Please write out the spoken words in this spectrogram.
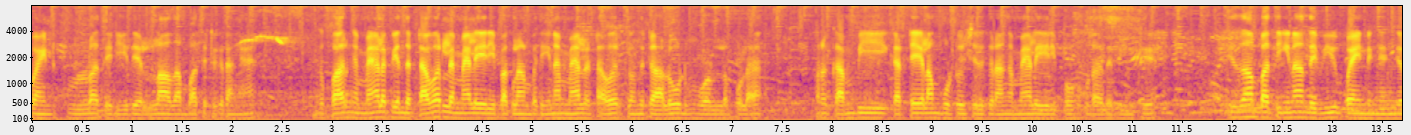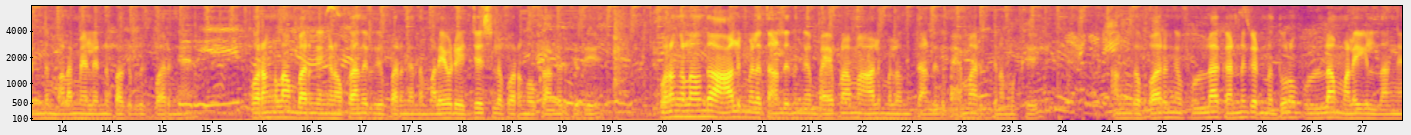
பாயிண்ட் ஃபுல்லாக தெரியுது. எல்லாம் தான் பார்த்துட்டு இருக்கிறாங்க இங்கே பாருங்கள் மேலே போய் அந்த டவரில் மேலே ஏறி பார்க்கலான்னு பார்த்தீங்கன்னா மேலே டவருக்கு வந்துட்டு அலோடு போடல போல். அப்புறம் கம்பி கட்டையெல்லாம் போட்டு வச்சுருக்குறாங்க. மேலே ஏறி போகக்கூடாது அப்படின்ட்டு. இதுதான் பார்த்தீங்கன்னா அந்த வியூ பாயிண்ட்டுங்க இங்கேருந்து மலை மேலேன்னு பார்க்குறதுக்கு பாருங்கள் குரங்கெல்லாம் பாருங்கள் இங்கே உட்காந்துருக்கு பாருங்கள் அந்த மலையோட எட்ஜஸில் குரங்கு உட்காந்துருக்குது குரங்கெல்லாம் வந்து ஆளு மேலே தாண்டுதுங்க. பயப்படாமல் ஆளு மேலே வந்து தாண்டுது. பயமாக இருக்குது நமக்கு. அங்கே பாருங்கள் ஃபுல்லாக கண்ணு கட்டின தூரம் ஃபுல்லாக மலைகள் தாங்க.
